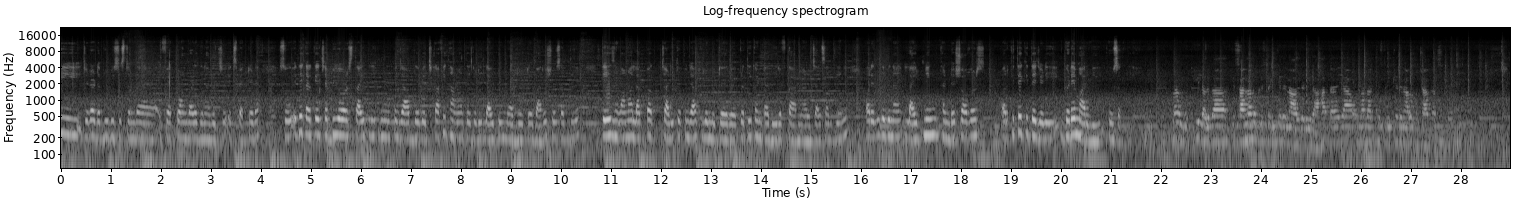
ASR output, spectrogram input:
ਜਿਹੜਾ WD ਸਿਸਟਮ ਦਾ ਇਫੈਕਟ ਆਉਣ ਵਾਲੇ ਦਿਨਾਂ ਵਿੱਚ ਐਕਸਪੈਕਟਡ ਹੈ। ਸੋ ਇਹਦੇ ਕਰਕੇ 26 ਔਰ 27 ਤਰੀਕ ਨੂੰ ਪੰਜਾਬ ਦੇ ਵਿੱਚ ਕਾਫੀ ਥਾਵਾਂ ਤੇ ਜਿਹੜੀ ਲਾਈਟ ਟੂ ਮੋਡਰੇਟ ਬਾਰਿਸ਼ ਹੋ ਸਕਦੀ ਹੈ। ਤੇਜ਼ ਹਵਾਵਾਂ ਲਗਭਗ 40 ਤੋਂ 50 ਕਿਲੋਮੀਟਰ ਪ੍ਰਤੀ ਘੰਟਾ ਦੀ ਰਫ਼ਤਾਰ ਨਾਲ ਚੱਲ ਸਕਦੀਆਂ ਨੇ। ਔਰ ਇਹਦੇ ਤੋਂ ਬਿਨਾਂ ਲਾਈਟਨਿੰਗ ਥੰਡਰ ਸ਼ਾਵਰਸ ਔਰ ਕਿਤੇ ਕਿਤੇ ਜਿਹੜੀ ਗੜੇਮਾਰ ਵੀ ਹੋ ਸਕਦੀ ਹੈ। ਮੈਮ ਕੀ ਲੱਗਦਾ ਕਿਸਾਨਾਂ ਨੂੰ ਕਿਸ ਤਰੀਕੇ ਦੇ ਨਾਲ ਜਿਹੜੀ ਰਾਹਤ ਹੈ ਜਾਂ ਉਹਨਾਂ ਦਾ ਕਿਸ ਤਰੀਕੇ ਦੇ ਨਾਲ ਬਚਾਅ ਕਰ ਸਕਦੇ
